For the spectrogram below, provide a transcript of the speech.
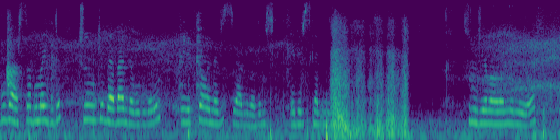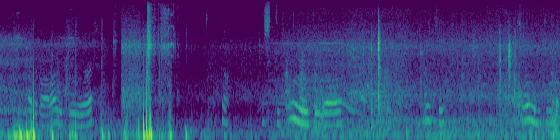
Bu varsa buna girip çünkü ben, ben de buradayım. Birlikte oynarız. Yardım ederiz, ederiz kendimize. Sunucuya bağlanılıyor. Hadi bağlan. Ya işte bu muydu ya? Bakın. Sen mi gittin bak.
